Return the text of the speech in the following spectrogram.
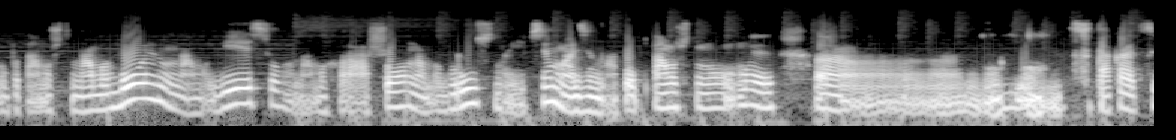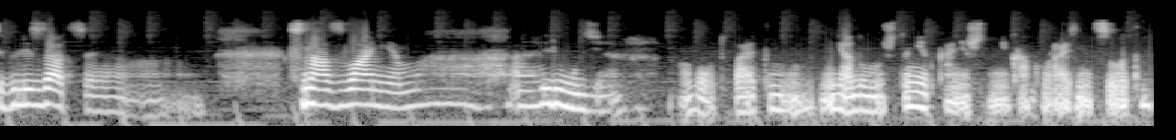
Ну, потому что нам и больно, нам и весело, нам и хорошо, нам и грустно, и все мы одинаково. Потому что ну, мы э, такая цивилизация э, с названием э, люди. Вот, поэтому я думаю, что нет, конечно, никакой разницы в этом.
